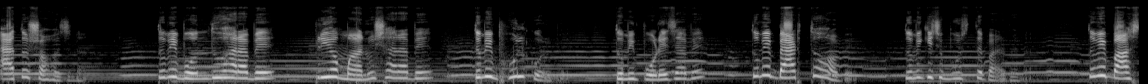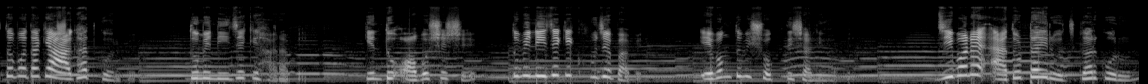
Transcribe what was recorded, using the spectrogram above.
এত সহজ না। তুমি বন্ধু হারাবে, প্রিয় মানুষ হারাবে, তুমি ভুল করবে, তুমি পড়ে যাবে, তুমি ব্যর্থ হবে, তুমি কিছু বুঝতে পারবে না। তুমি বাস্তবতাকে আঘাত করবে তুমি নিজেকে হারাবে। কিন্তু অবশেষে তুমি নিজেকে খুঁজে পাবে এবং তুমি শক্তিশালী হবে। জীবনে এতটাই রোজগার করুন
